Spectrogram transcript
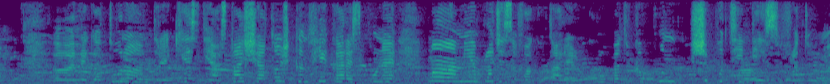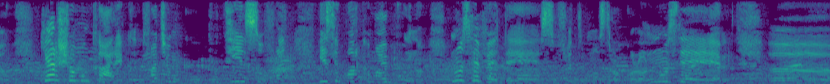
uh, legătură între chestia asta și atunci când fiecare și puțin din sufletul meu. Chiar și o mâncare, când facem cu puțin suflet, este parcă mai bună. Nu se vede sufletul nostru acolo, nu se, uh,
